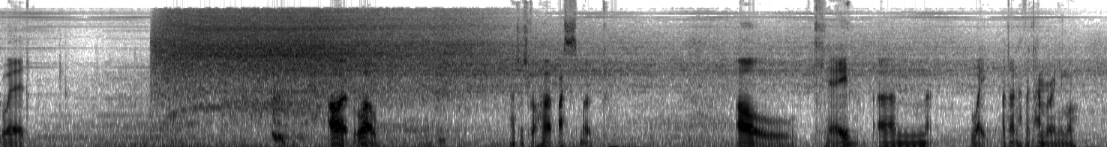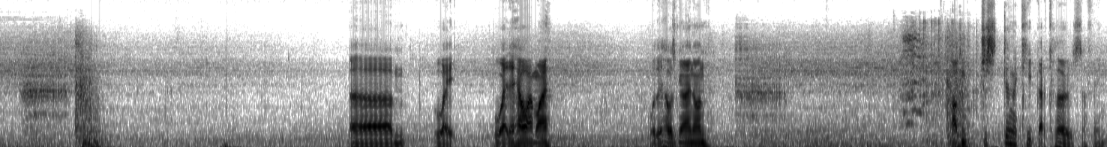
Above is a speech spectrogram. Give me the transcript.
Oh, weird. Oh, whoa. I just got hurt by smoke. Okay. Um, wait, I don't have a camera anymore. Um, wait. Where the hell am I? What the hell's going on? I'm just gonna keep that closed, I think.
